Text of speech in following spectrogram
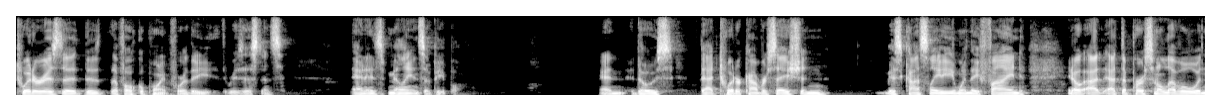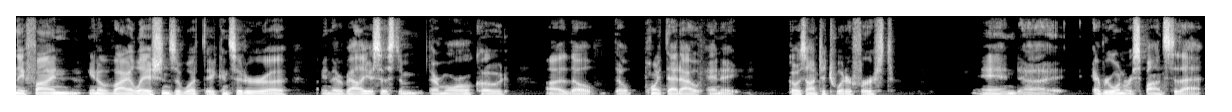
Twitter is the, the, the focal point for the, the resistance, and it's millions of people. And those that Twitter conversation is constantly when they find, you know, at, at, the personal level, when they find, you know, violations of what they consider uh, in their value system, their moral code, uh, they'll they'll point that out, and it goes onto Twitter first, and uh, everyone responds to that,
